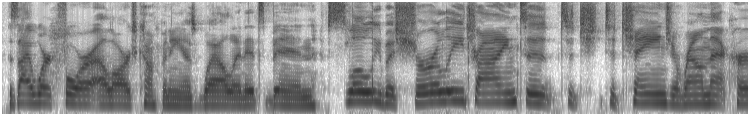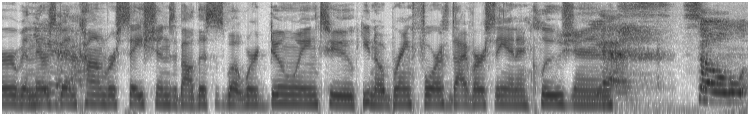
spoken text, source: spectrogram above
Because I work for a large company as well, and it's been slowly but surely trying to to to change around that curve. And there's been conversations about this is what we're doing to you know bring forth diversity and inclusion. Yes. So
